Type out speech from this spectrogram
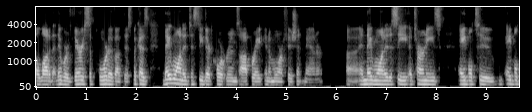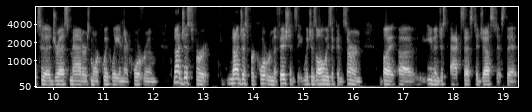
a lot of that. They were very supportive of this because they wanted to see their courtrooms operate in a more efficient manner, uh, and they wanted to see attorneys able to able to address matters more quickly in their courtroom, not just for not just for courtroom efficiency, which is always a concern, but uh, even just access to justice. That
